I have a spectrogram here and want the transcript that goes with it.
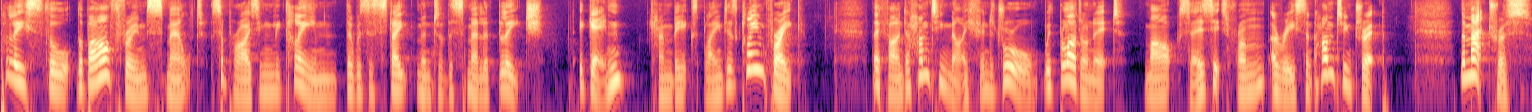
Police thought the bathroom smelt surprisingly clean. There was a statement of the smell of bleach. Again, can be explained as clean freak. They find a hunting knife in a drawer with blood on it. Mark says it's from a recent hunting trip. The mattress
